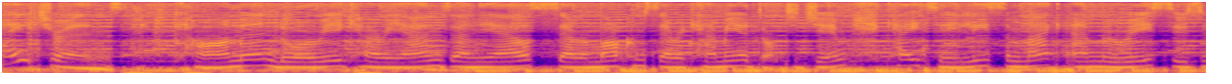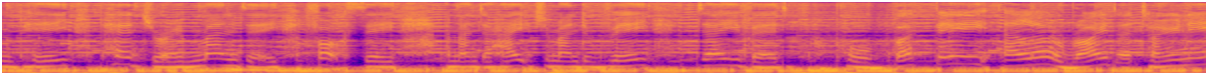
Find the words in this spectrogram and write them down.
patrons Carmen, Laurie, Carrie-Anne, Danielle, Sarah Markham, Sarah Camia, Dr. Jim, Katie, Lisa Mack, Anne-Marie, Susan P, Pedro, Mandy, Foxy, Amanda H, Amanda V, David, Paul Buckley, Ella, Ryder, Tony,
